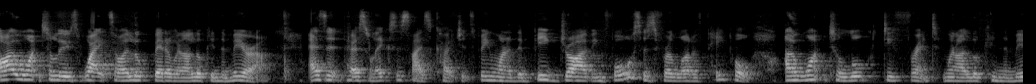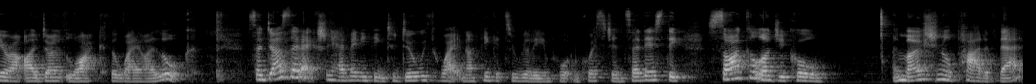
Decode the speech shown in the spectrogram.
I want to lose weight so I look better when I look in the mirror. As a personal exercise coach, it's been one of the big driving forces for a lot of people. I want to look different when I look in the mirror. I don't like the way I look. So, does that actually have anything to do with weight? And I think it's a really important question. So, there's the psychological, emotional part of that,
